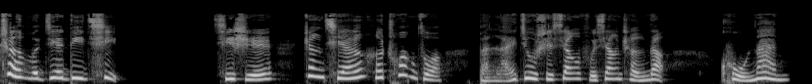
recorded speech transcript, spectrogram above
这么接地气。其实，挣钱和创作。本来就是相辅相成的，苦难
